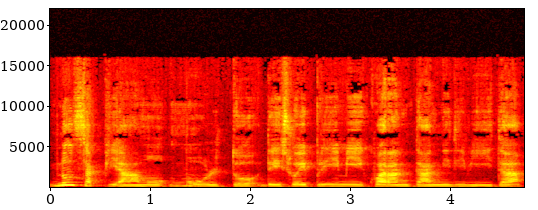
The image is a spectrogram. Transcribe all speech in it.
Non sappiamo molto dei suoi primi 40 anni di vita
